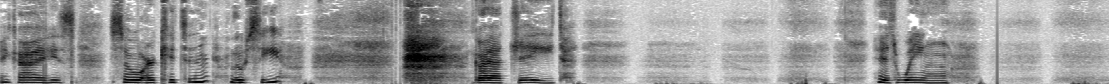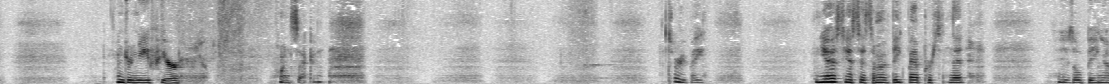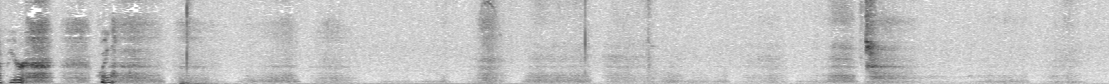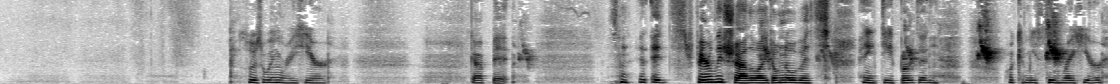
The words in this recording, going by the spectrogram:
Hey guys, so our kitten, Lucy, got a jade. His wing underneath here. One second. Sorry, buddy. Yes, yes, yes, I'm a big bad person that is opening up your wing. So his wing right here got bit. It's fairly shallow. I don't know if it's any deeper than what can be seen right here.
